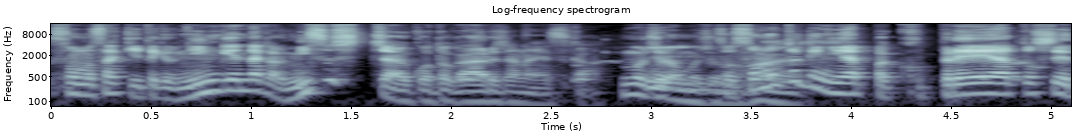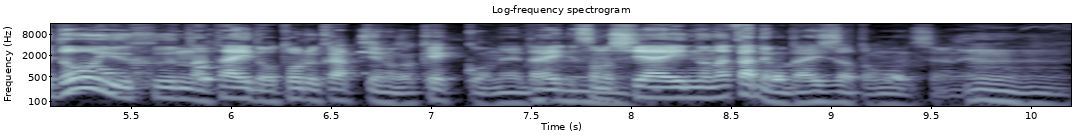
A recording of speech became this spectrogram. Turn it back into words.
そのさっき言ったけど人間だからミスしちゃうことがあるじゃないですか。もちろんもちろん。そうその時にやっぱプレイヤーとしてどういう風な態度を取るかっていうのが結構ね大うん。その試合の中でも大事だと思うんですよね。うんうん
